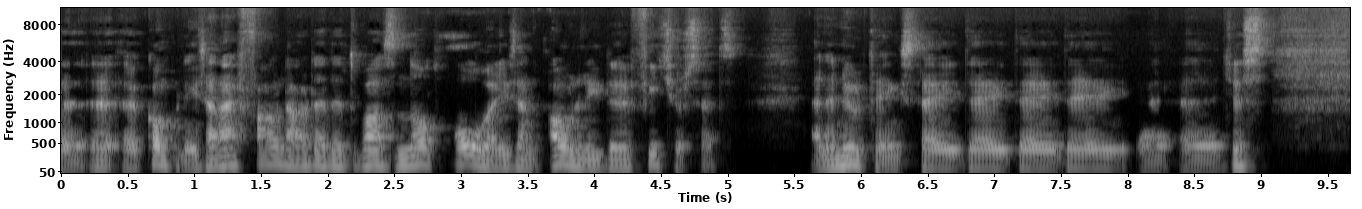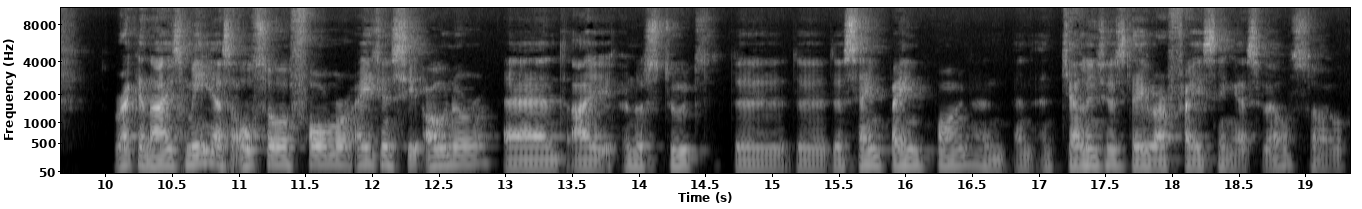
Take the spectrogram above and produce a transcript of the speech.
uh, companies, and I found out that it was not always and only the feature sets and the new things. They they they they just recognized me as also a former agency owner, and I understood the the, the same pain point and, and, and challenges they were facing as well. So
